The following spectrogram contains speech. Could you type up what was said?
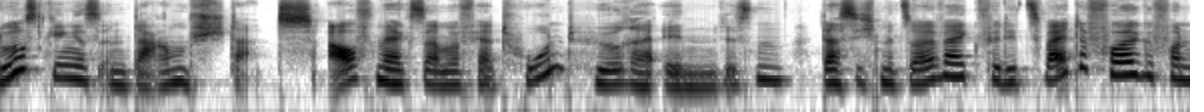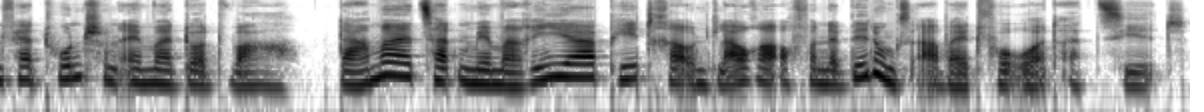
Los ging es in Darmstadt. Aufmerksame Vertont-HörerInnen wissen, dass ich mit Solveig für die zweite Folge von Vertont schon einmal dort war. Damals hatten mir Maria, Petra und Laura auch von der Bildungsarbeit vor Ort erzählt.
